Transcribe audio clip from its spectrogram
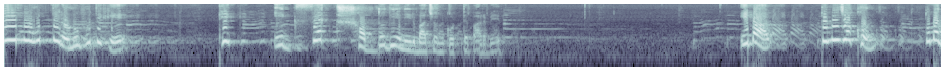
এই মুহূর্তের অনুভূতিকে ঠিক এক্স্যাক্ট শব্দ দিয়ে নির্বাচন করতে পারবে। এবার তুমি যখন তোমার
